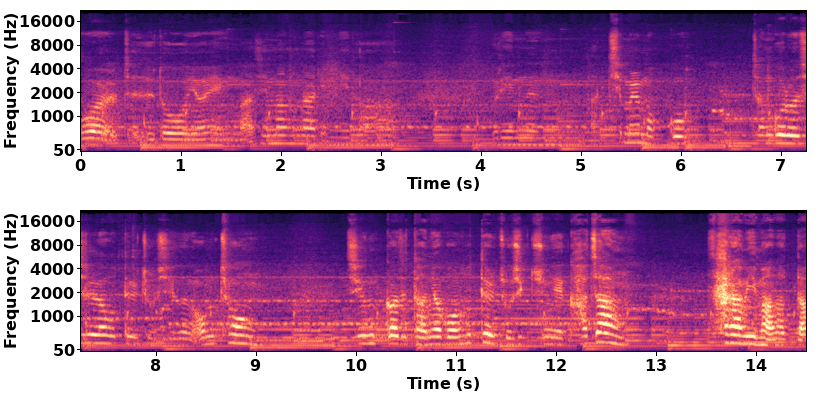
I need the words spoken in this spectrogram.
9월 제주도 여행 마지막 날입니다. 우리는 아침을 먹고 참고로 신라 호텔 조식은 엄청 지금까지 다녀본 호텔 조식 중에 가장 사람이 많았다.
